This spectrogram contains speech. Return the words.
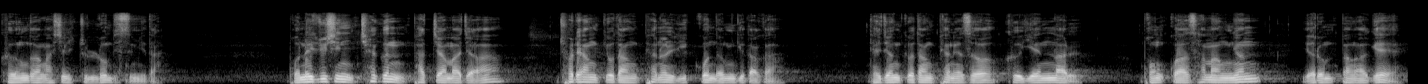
건강하실 줄로 믿습니다. 보내주신 책은 받자마자 초량교당 편을 읽고 넘기다가 대전교당 편에서 그 옛날 본과 3학년 여름방학에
